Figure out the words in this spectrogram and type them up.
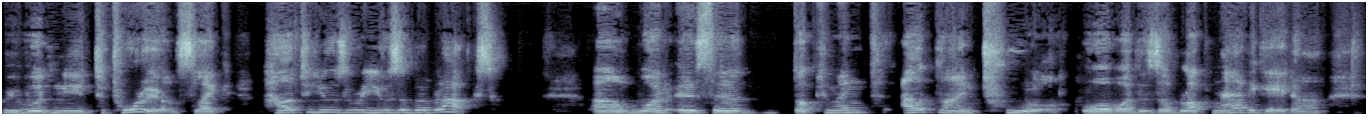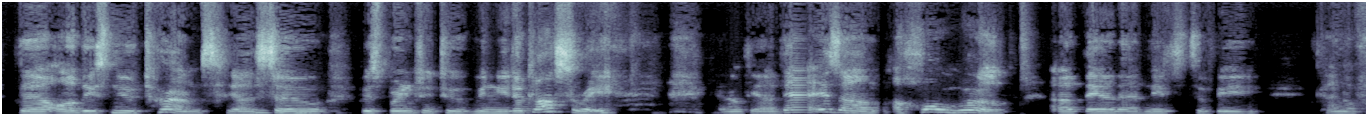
we would need tutorials like how to use reusable blocks. Uh, what is a document outline tool or what is a block navigator? There are all these new terms. Yeah. Mm-hmm. So this brings me to we need a glossary. you know, yeah, there is um, a whole world out there that needs to be kind of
